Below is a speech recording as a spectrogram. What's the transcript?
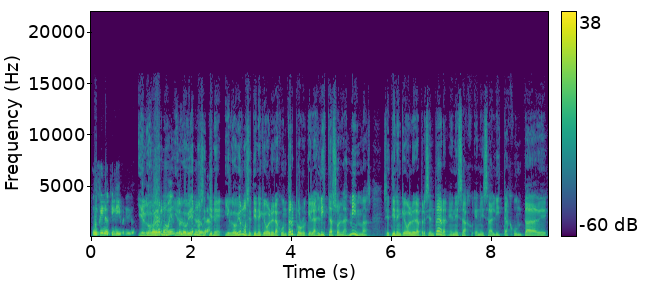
un fino equilibrio. Y el gobierno, y el gobierno se tiene, y el gobierno se tiene que volver a juntar porque las listas son las mismas. Se tienen que volver a presentar en esa, en esa lista juntada de,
